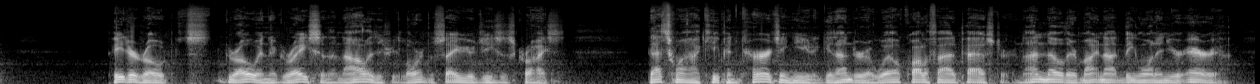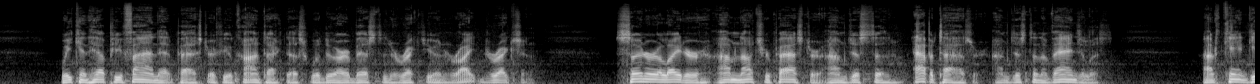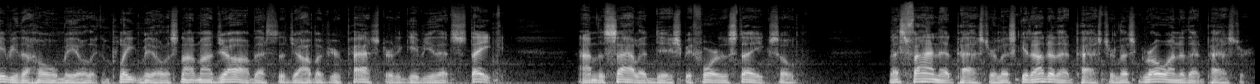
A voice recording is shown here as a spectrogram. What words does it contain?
Peter wrote, Grow in the grace and the knowledge of your Lord and Savior Jesus Christ. That's why I keep encouraging you to get under a well qualified pastor. And I know there might not be one in your area. We can help you find that pastor. If you'll contact us, we'll do our best to direct you in the right direction. Sooner or later, I'm not your pastor. I'm just an appetizer. I'm just an evangelist. I can't give you the whole meal, the complete meal. It's not my job. That's the job of your pastor to give you that steak. I'm the salad dish before the steak. So let's find that pastor. Let's get under that pastor. Let's grow under that pastor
